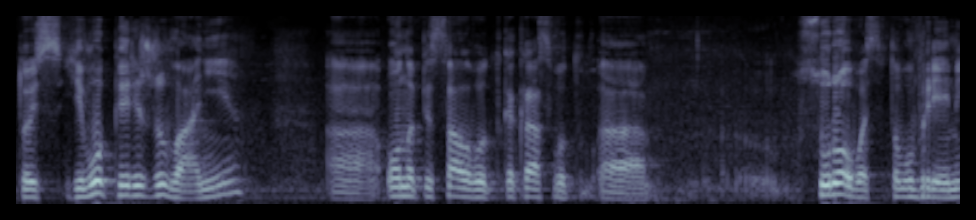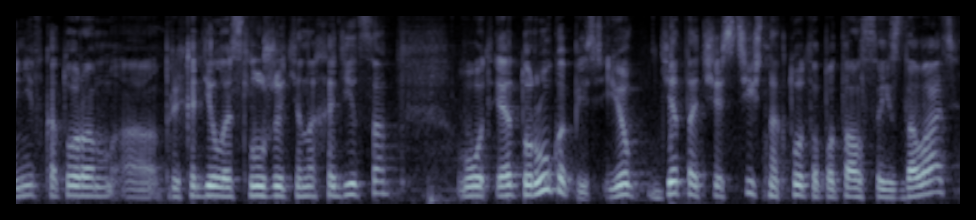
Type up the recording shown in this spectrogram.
То есть его переживания, а, он написал вот как раз вот а, суровость того времени, в котором а, приходилось служить и находиться. Вот. И эту рукопись, ее где-то частично кто-то пытался издавать.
